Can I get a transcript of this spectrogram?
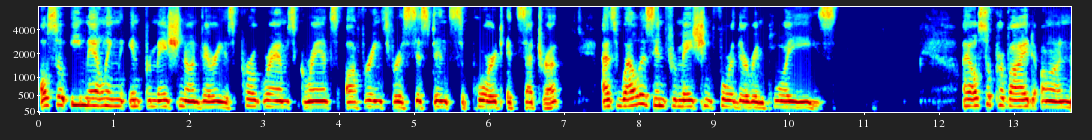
also emailing information on various programs, grants, offerings for assistance, support, etc., as well as information for their employees. I also provide on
